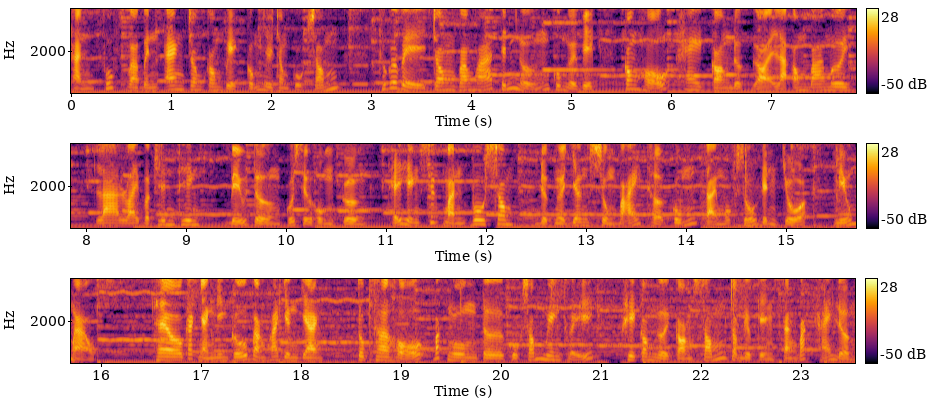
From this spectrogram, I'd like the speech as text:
hạnh phúc và bình an trong công việc cũng như trong cuộc sống Thưa quý vị, trong văn hóa tín ngưỡng của người Việt Con hổ hay còn được gọi là ông 30 là loài vật linh thiêng biểu tượng của sự hùng cường, thể hiện sức mạnh vô song được người dân sùng bái thờ cúng tại một số đình chùa, miếu mạo. Theo các nhà nghiên cứu văn hóa dân gian, tục thờ hổ bắt nguồn từ cuộc sống nguyên thủy khi con người còn sống trong điều kiện săn bắt hái lượm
